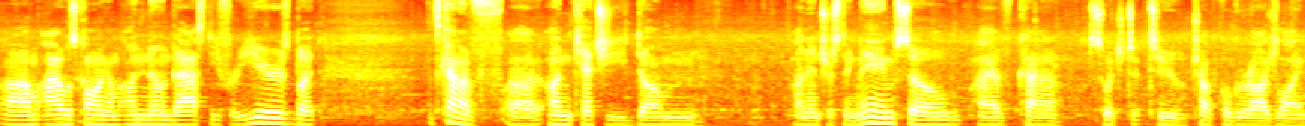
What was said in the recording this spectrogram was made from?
um, I was calling them unknown basti for years, but it's kind of uh, uncatchy, dumb, uninteresting name. So I've kind of switched it to tropical garage line,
